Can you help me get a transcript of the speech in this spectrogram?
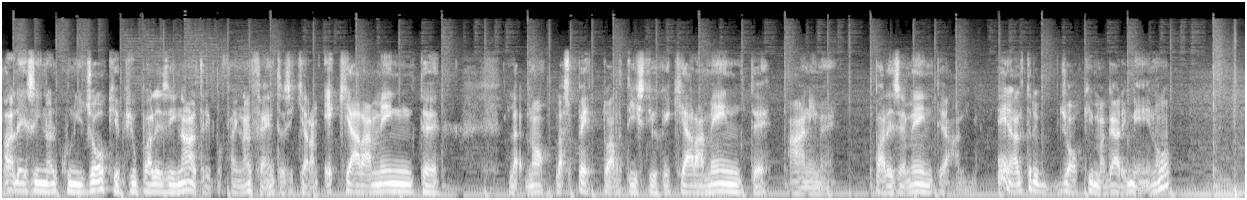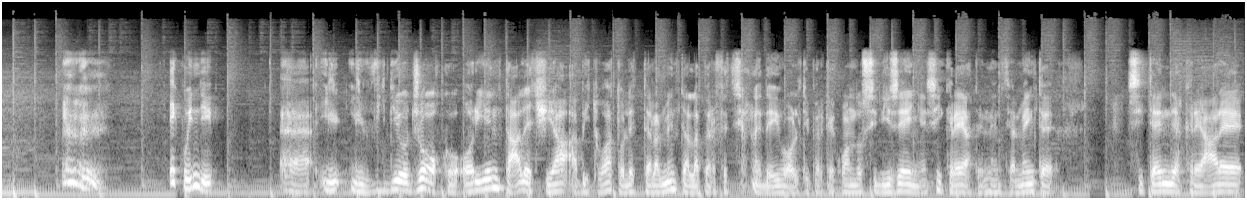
palese in alcuni giochi e più palese in altri, Final Fantasy è chiaramente no, l'aspetto artistico che è chiaramente anime, palesemente anime, e in altri giochi magari meno. e quindi eh, il, il, videogioco orientale ci ha abituato letteralmente alla perfezione dei volti, perché quando si disegna e si crea tendenzialmente si tende a creare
